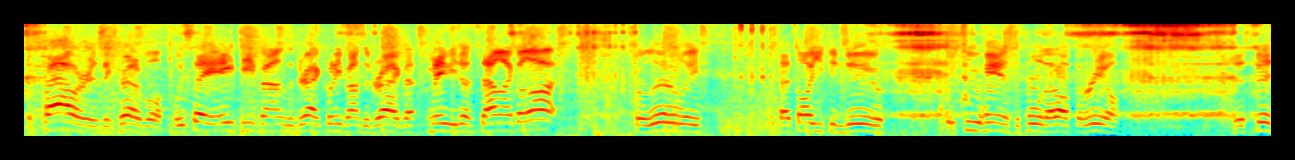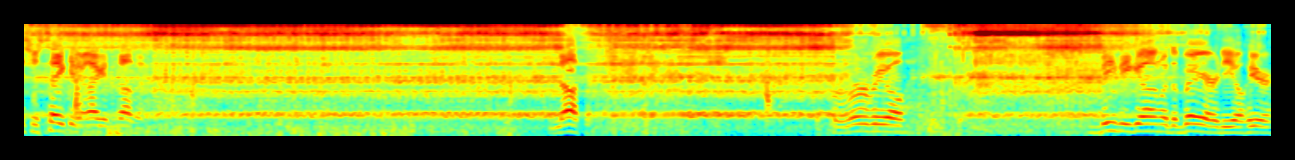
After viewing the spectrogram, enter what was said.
The power is incredible. We say 18 pounds of drag, 20 pounds of drag. That maybe doesn't sound like a lot, but literally, that's all you can do with two hands to pull that off the reel. This fish is taking it like it's nothing. Nothing proverbial BB gun with a bear deal here.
